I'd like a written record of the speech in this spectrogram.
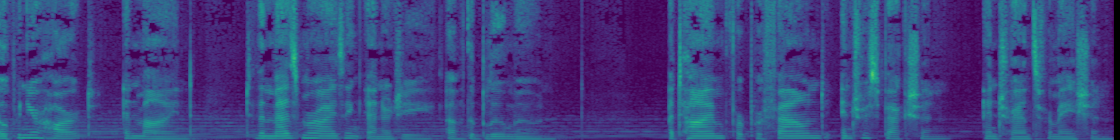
open your heart and mind to the mesmerizing energy of the blue moon, a time for profound introspection and transformation.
